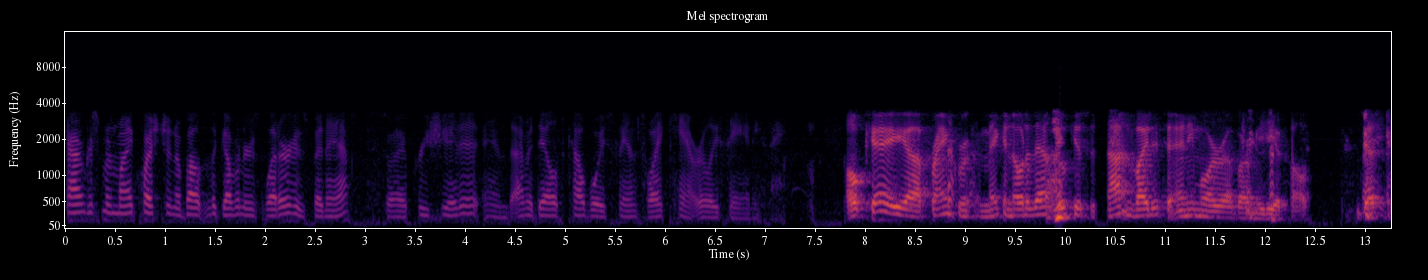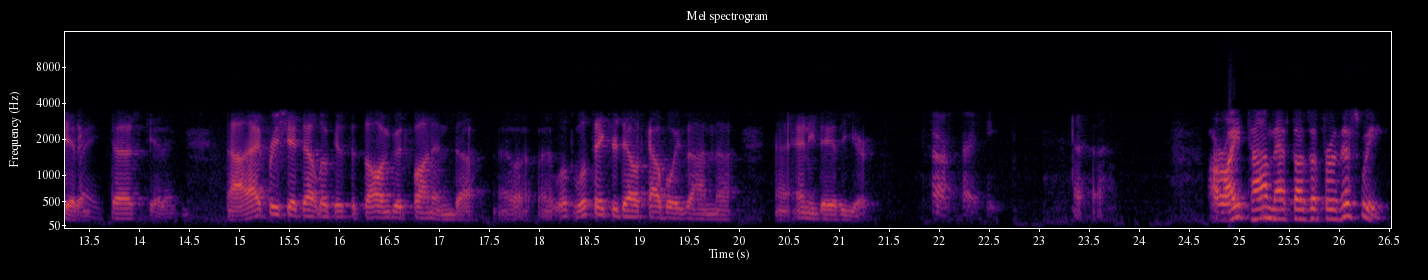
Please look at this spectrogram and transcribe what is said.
Congressman, my question about the governor's letter has been asked, so I appreciate it. And I'm a Dallas Cowboys fan, so I can't really say anything. Okay, uh, Frank, make a note of that. Lucas is not invited to any more of our media calls. Just kidding. Just kidding. No, I appreciate that, Lucas. It's all in good fun, and uh, uh, we'll we'll take your Dallas Cowboys on uh, uh, any day of the year. All right. All right, Tom, that does it for this week.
